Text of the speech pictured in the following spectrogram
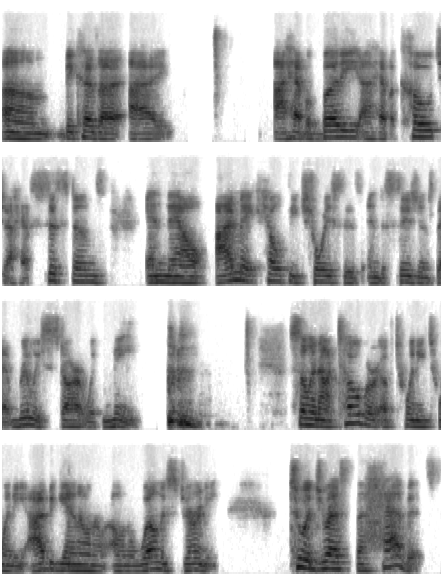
Um, because I, I, I have a buddy, I have a coach, I have systems, and now I make healthy choices and decisions that really start with me. so in October of 2020, I began on a, on a wellness journey to address the habits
